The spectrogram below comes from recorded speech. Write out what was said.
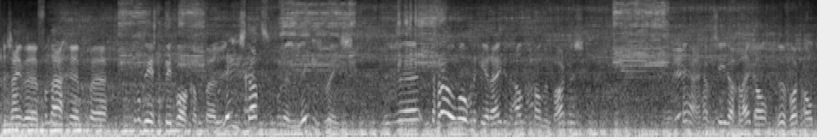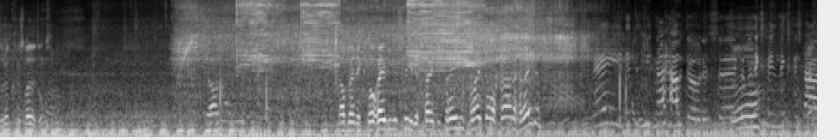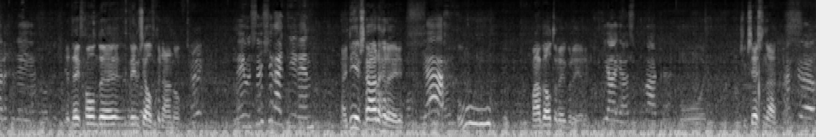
Nou, dan zijn we vandaag op, uh, op de eerste pitwalk op uh, Lelystad voor de Ladies Race. Dus de vrouwen mogen een keer rijden in de auto's van hun partners. Ja, dat zie je dan gelijk al. Er wordt al druk gesleuteld. Nou ben ik nog even nieuwsgierig. Zijn de training gelijk al schade gereden? Nee, dit is niet mijn auto, dus uh, ik heb er niks, niks schade gereden. Dat heeft gewoon de Wim zelf gedaan nog? Nee, mijn zusje rijdt hierin. En die heeft schade gereden? Ja. Oeh. Maar wel te repareren? Ja, ja, ze maken. Mooi. Succes vandaag. Dankjewel.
